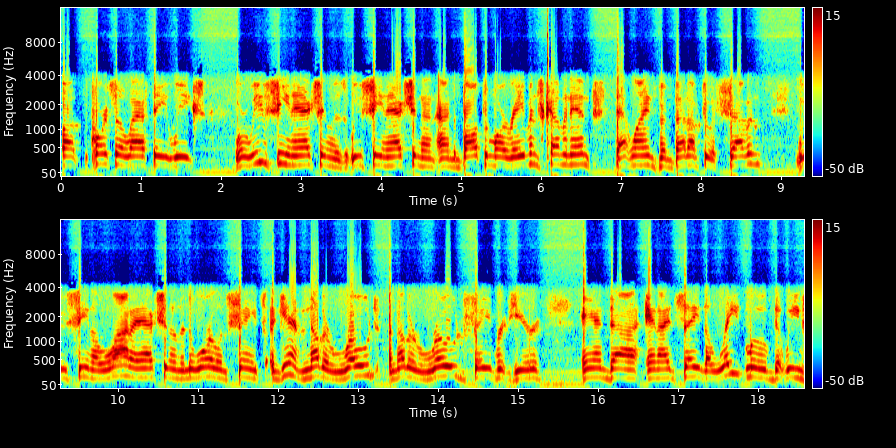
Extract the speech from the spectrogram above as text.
of, uh, course of the last eight weeks, where we've seen action was we've seen action on, on the Baltimore Ravens coming in. That line's been bet up to a seven. We've seen a lot of action on the New Orleans Saints. Again, another road, another road favorite here, and uh, and I'd say the late move that we've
